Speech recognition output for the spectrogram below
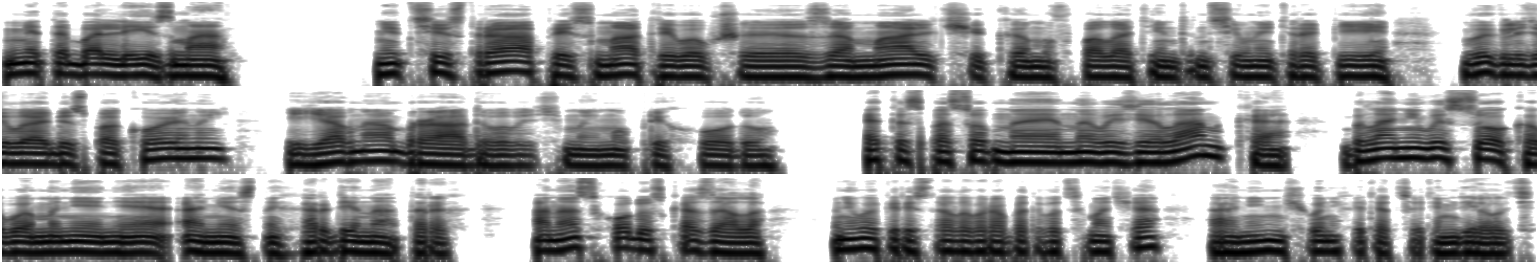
метаболизма. Медсестра, присматривавшая за мальчиком в палате интенсивной терапии, выглядела обеспокоенной и явно обрадовалась моему приходу. Эта способная новозеландка была невысокого мнения о местных ординаторах. Она сходу сказала, у него перестала вырабатываться моча, а они ничего не хотят с этим делать.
